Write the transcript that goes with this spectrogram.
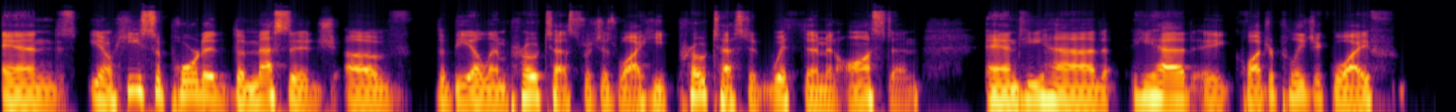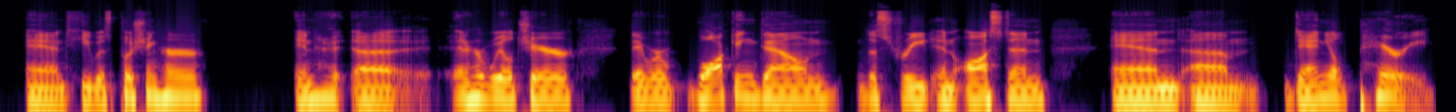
And, you know, he supported the message of the BLM protests, which is why he protested with them in Austin. And he had he had a quadriplegic wife, and he was pushing her in uh, in her wheelchair. They were walking down the street in Austin, and um, Daniel Perry,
